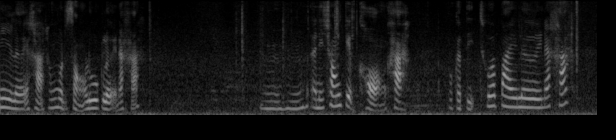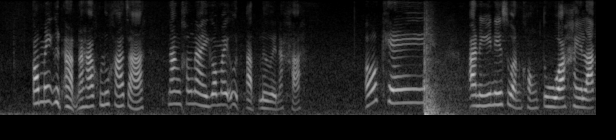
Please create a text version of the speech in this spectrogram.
นี่เลยค่ะ ทั้งหมด 2 ลูกเลยนะคะอืออันนี้ช่องเก็บของค่ะ ปกติทั่วไปเลยนะคะ ก็ไม่อึดอัดนะคะ คุณลูกค้าจ๋านั่งข้างในก็ไม่อึดอัดเลยนะคะ โอเค อันนี้ในส่วนของตัวไฮลัก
